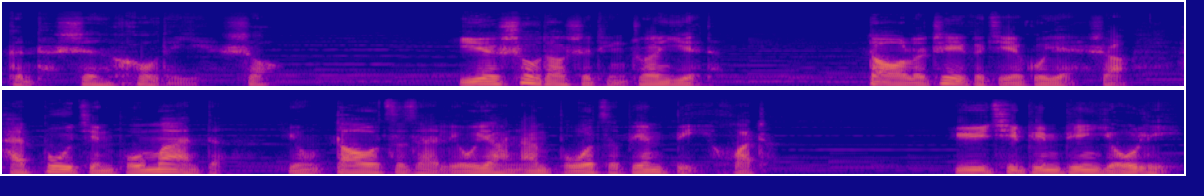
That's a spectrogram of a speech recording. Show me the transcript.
跟他身后的野兽。野兽倒是挺专业的，到了这个节骨眼上，还不紧不慢的用刀子在刘亚楠脖子边比划着，语气彬彬有礼，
